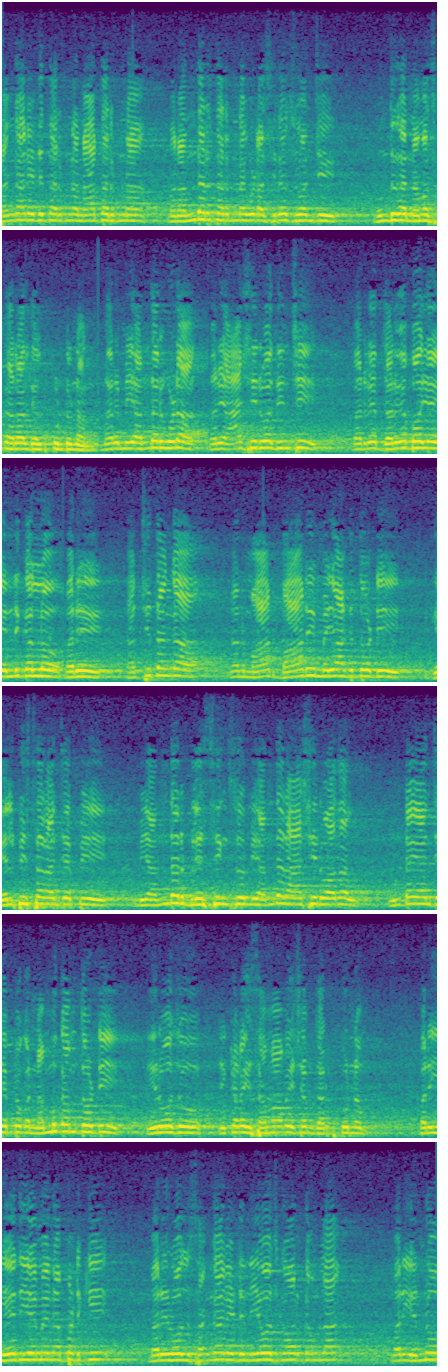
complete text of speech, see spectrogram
సంగారెడ్డి తరఫున నా తరఫున మనందరి తరఫున కూడా శిరస్సు వంచి ముందుగా నమస్కారాలు తెలుపుకుంటున్నాను. మరి మీ అందరు కూడా మరి ఆశీర్వదించి మరి రేపు జరగబోయే ఎన్నికల్లో మరి ఖచ్చితంగా నన్ను మా భారీ మెజార్టీతోటి గెలిపిస్తారని చెప్పి మీ అందరి బ్లెస్సింగ్స్ మీ అందరి ఆశీర్వాదాలు ఉంటాయని చెప్పి ఒక నమ్మకంతో ఈరోజు ఇక్కడ ఈ సమావేశం జరుపుకున్నాం. మరి ఏది ఏమైనప్పటికీ మరి ఈరోజు సంగారెడ్డి నియోజకవర్గంలో మరి ఎన్నో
